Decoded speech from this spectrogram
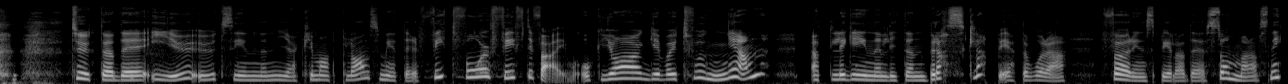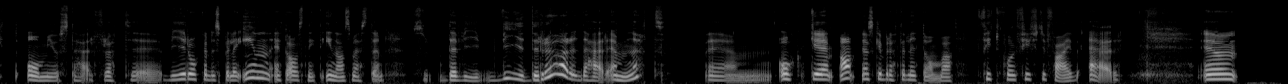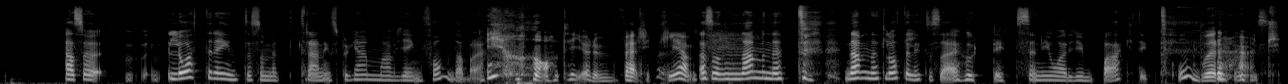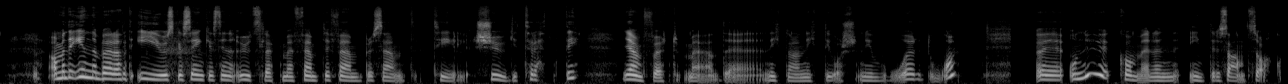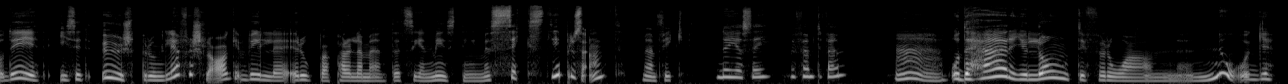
tutade EU ut sin nya klimatplan som heter Fit for 55 och jag var ju tvungen att lägga in en liten brasklapp i ett av våra förinspelade sommaravsnitt om just det här för att eh, vi råkade spela in ett avsnitt innan semestern där vi vidrör det här ämnet. Ehm, och eh, ja, jag ska berätta lite om vad Fit for 55 är. Ehm, Alltså, låter det inte som ett träningsprogram av Jane Fonda bara? ja, det gör det verkligen. Alltså namnet, namnet låter lite så här hurtigt, seniorgympaaktigt. Oerhört. Ja, men det innebär att EU ska sänka sina utsläpp med 55% till 2030 jämfört med eh, 1990 års nivåer då. Eh, Och nu kommer en intressant sak och det är att i sitt ursprungliga förslag ville Europaparlamentet se en minskning med 60% men fick nöja sig med 55 Mm. och det här är ju långt ifrån nog.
